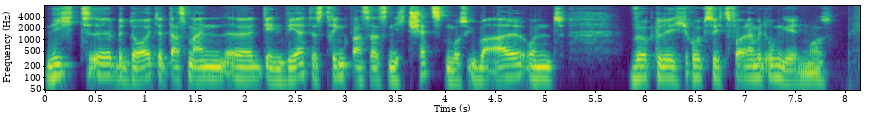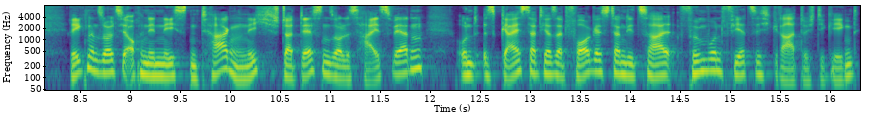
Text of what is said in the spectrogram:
nicht äh, bedeutet, dass man äh, den Wert des Trinkwassers nicht schätzen muss überall und wirklich rücksichtsvoll damit umgehen muss. Regnen soll es ja auch in den nächsten Tagen nicht. Stattdessen soll es heiß werden. Und es geistert ja seit vorgestern die Zahl 45 Grad durch die Gegend.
